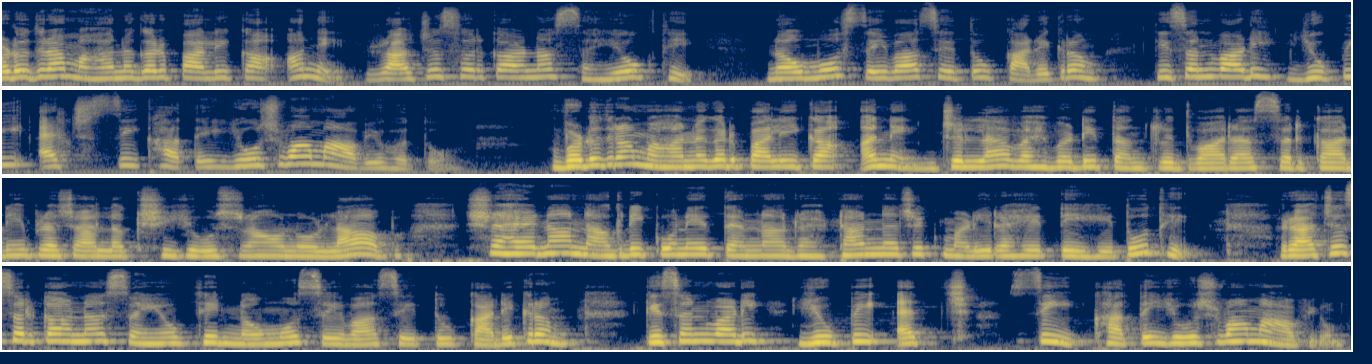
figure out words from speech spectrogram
વડોદરા મહાનગરપાલિકા અને રાજ્ય સરકારના સહયોગથી નવમો સેવા સેતુ કાર્યક્રમ કિસનવાડી યુપીએચસી ખાતે યોજવામાં આવ્યો હતો. વડોદરા મહાનગરપાલિકા અને જિલ્લા વહીવટી તંત્ર દ્વારા સરકારની પ્રજાલક્ષી યોજનાઓનો લાભ શહેરના નાગરિકોને તેમના રહેઠાણ નજીક મળી રહે તે હેતુથી રાજ્ય સરકારના સહયોગથી નવમો સેવા સેતુ કાર્યક્રમ કિસનવાડી યુપીએચસી ખાતે યોજવામાં આવ્યો,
